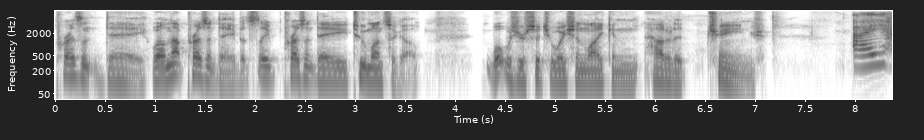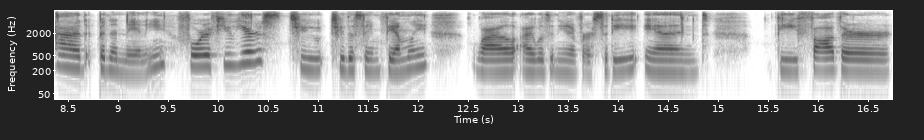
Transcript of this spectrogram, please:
present day. Well, not present day, but say present day two months ago. What was your situation like and how did it change? I had been a nanny for a few years to to the same family while I was in university and the father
